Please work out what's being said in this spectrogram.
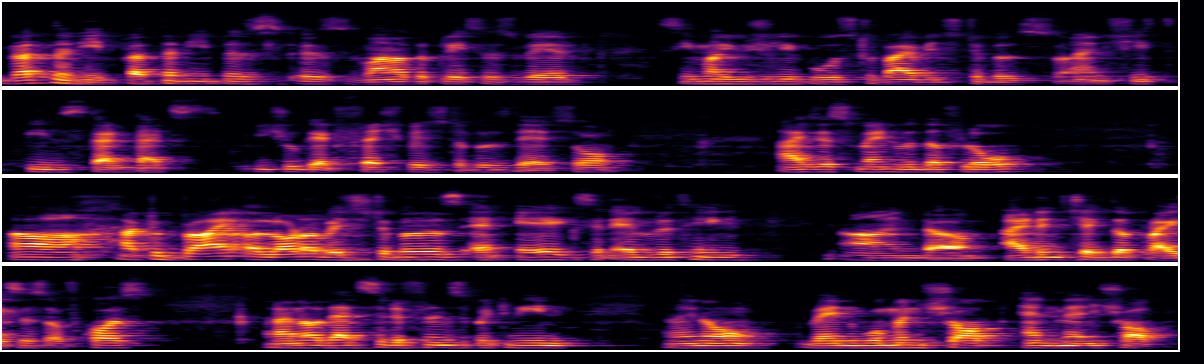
Ratnadeep Ratnadeep is, is one of the places where Seema usually goes to buy vegetables, and she feels that that's you get fresh vegetables there. So I just went with the flow. Uh, had to buy a lot of vegetables and eggs and everything, and um, I didn't check the prices. Of course, I know that's the difference between I know when women shop and men shop.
